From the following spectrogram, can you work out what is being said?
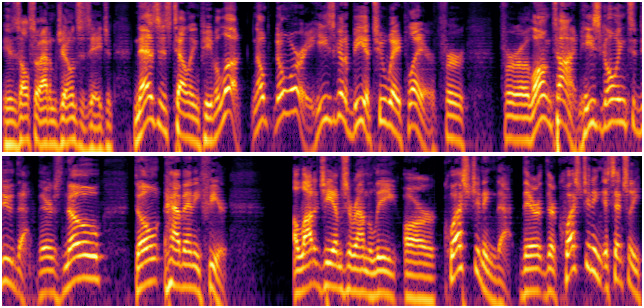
is also Adam Jones's agent. Nez is telling people, look, nope, don't worry. He's going to be a two way player for, for a long time. He's going to do that. There's no, don't have any fear a lot of GMs around the league are questioning that. They're they're questioning essentially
